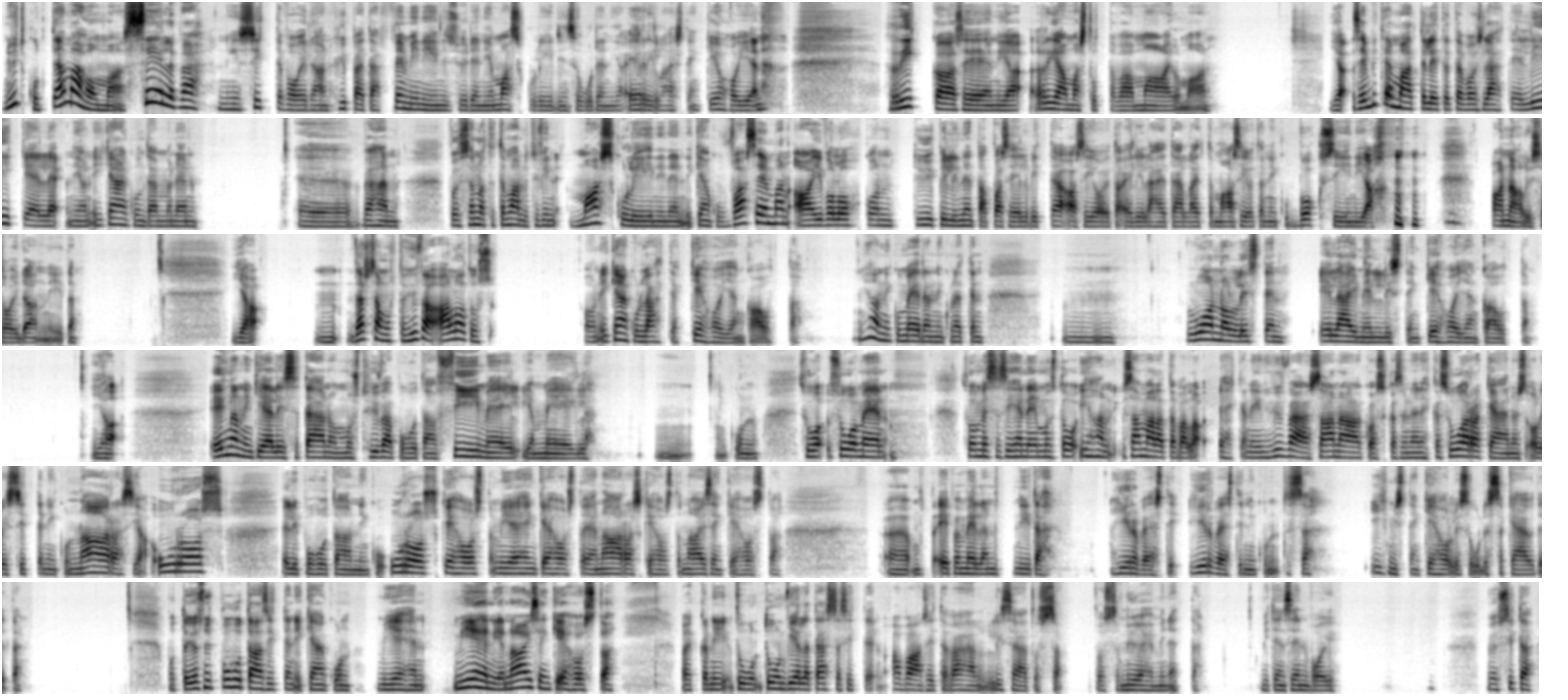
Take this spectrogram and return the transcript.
Nyt kun tämä homma on selvä, niin sitten voidaan hypätä feminiinisyyden ja maskuliinisuuden ja erilaisten kehojen rikkaaseen ja riamastuttavaan maailmaan. Ja se, miten mä ajattelin, että tätä voisi lähteä liikkeelle, niin on ikään kuin tämmöinen öö, vähän, voisi sanoa, että tämä on nyt hyvin maskuliininen, ikään kuin vasemman aivolohkon tyypillinen tapa selvittää asioita, eli lähdetään laittamaan asioita niin kuin boksiin ja analysoidaan niitä. Ja mm, tässä on minusta hyvä aloitus on ikään kuin lähteä kehojen kautta. Ihan niin kuin meidän niin kuin näiden mm, luonnollisten eläimellisten kehojen kautta. Ja englanninkielissä tähän on musta hyvä, puhutaan female ja male. Mm, niin kun Su- Suomeen, Suomessa siihen ei musta ole ihan samalla tavalla ehkä niin hyvää sanaa, koska sellainen ehkä suora käännös olisi sitten niin kuin naaras ja uros. Eli puhutaan niin kuin uroskehosta, miehen kehosta ja naaraskehosta, naisen kehosta. Ö, mutta eipä meillä nyt niitä hirveästi, hirveästi niin kuin tässä ihmisten kehollisuudessa käytetä. Mutta jos nyt puhutaan sitten ikään kuin miehen, miehen ja naisen kehosta, vaikka niin, tuun, tuun vielä tässä sitten, avaan sitä vähän lisää tuossa, tuossa myöhemmin, että miten sen voi myös sitä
